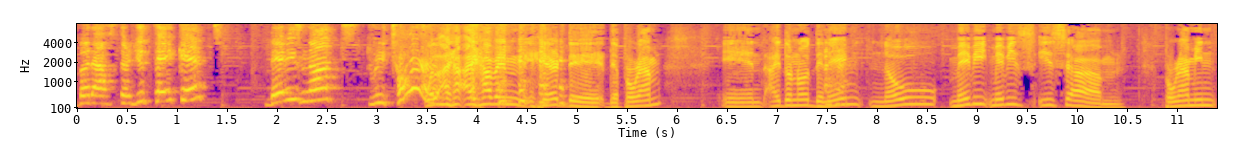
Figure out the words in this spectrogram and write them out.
but after you take it, there is not return. Well, I, I haven't heard the, the program, and I don't know the name. No, maybe maybe it's, it's um, programming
